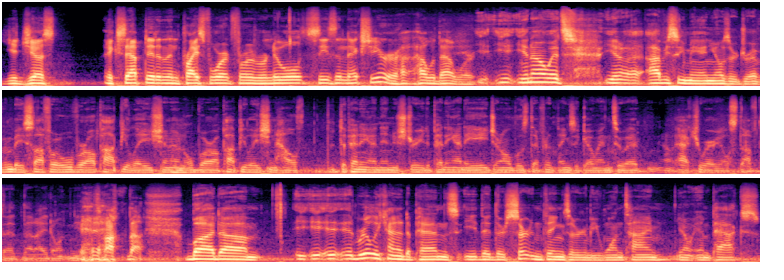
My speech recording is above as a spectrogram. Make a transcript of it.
You just accept it and then price for it for a renewal season next year, or how, would that work? Y- y- you know, it's you know, obviously manuals are driven based off of overall population and overall population health, depending on industry, depending on age, and all those different things that go into it. You know, actuarial stuff that, that I don't need to talk about. But um, it, it it really kind of depends. Either there's certain things that are going to be one-time, you know, impacts,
